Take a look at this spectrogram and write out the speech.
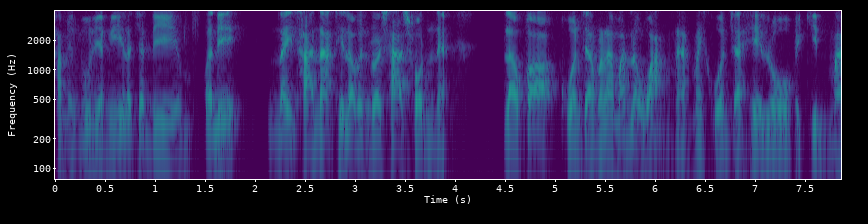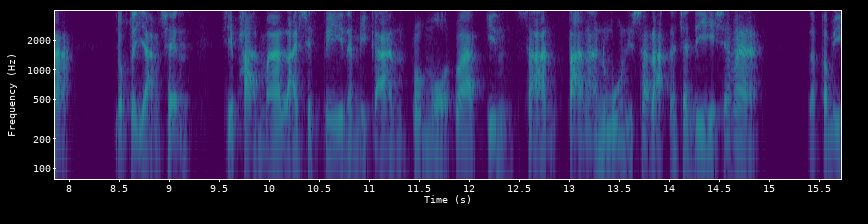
ทำอย่างนู้นอย่างนี้แล้วจะดี วันนี้ในฐานะที่เราเป็นประชาชนเนี่ย เราก็ควรจะระมัดระวังนะไม่ควรจะเฮโลไปกินมาก ยกตัวอย่างเช่น ที่ผ่านมาหลายสิบปีเนี่ยมีการโปรโมทว่ากินสารต้านอนุมูลอิสระแล้วจะดีใช่ไหม แล้วก็มี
